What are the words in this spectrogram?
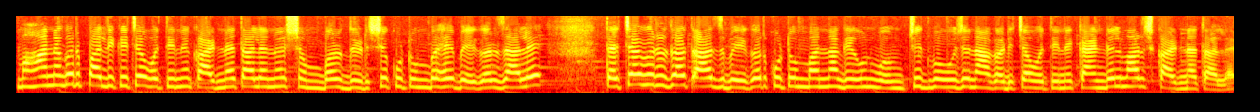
महानगरपालिकेच्या वतीने काढण्यात आल्यानं शंभर दीडशे कुटुंब हे बेघर झाले. त्याच्या विरोधात आज बेघर कुटुंबांना घेऊन वंचित बहुजन आघाडीच्या वतीने कॅन्डल मार्च काढण्यात आलाय.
